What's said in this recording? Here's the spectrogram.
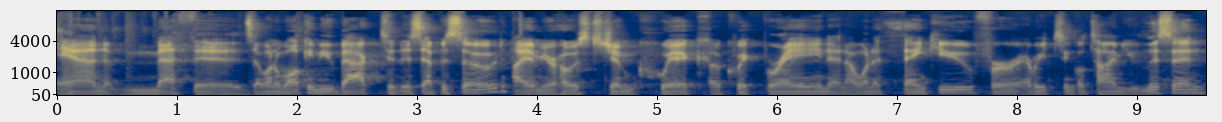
and methods. I want to welcome you back to this episode. I am your host, Jim Kwik, a Kwik Brain, and I want to thank you for every single time you listen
